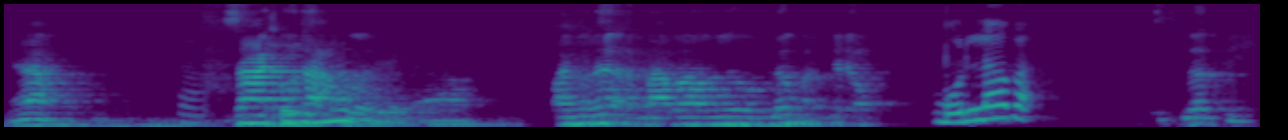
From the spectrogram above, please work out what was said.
nhá Ờ, da cấu tạo bởi uh, bao nhiêu lớp bao bao nhiêu lớp bạn biết không? Bốn lớp ạ. Lớp gì?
